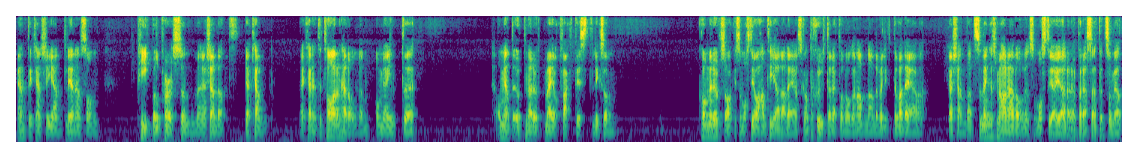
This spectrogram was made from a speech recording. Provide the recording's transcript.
är inte kanske egentligen en sån people person men jag kände att jag kan jag kan inte ta den här rollen om jag inte om jag inte öppnar upp mig och faktiskt liksom kommer det upp saker så måste jag hantera det. Jag ska inte skjuta det på någon annan. Det var, det jag kände att så länge som jag har den här rollen så måste jag göra det på det sättet som jag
